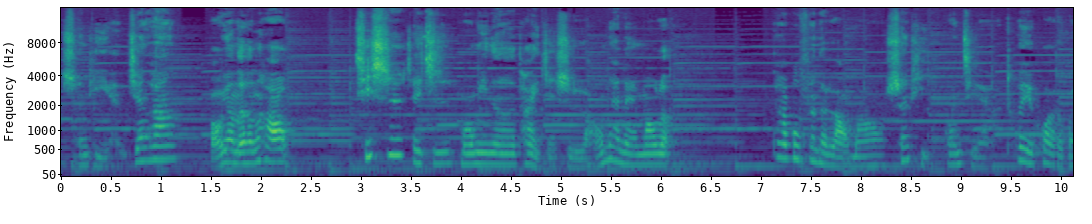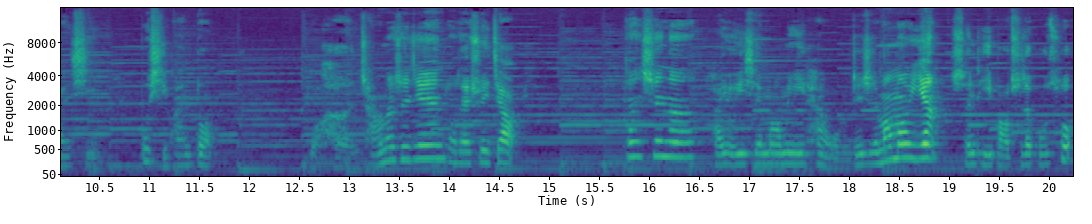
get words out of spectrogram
身体很健康，保养的很好。其实这只猫咪呢，它已经是老奶奶猫了。大部分的老猫身体关节啊退化的关系，不喜欢动，有很长的时间都在睡觉。但是呢，还有一些猫咪和我们这只猫猫一样，身体保持的不错，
